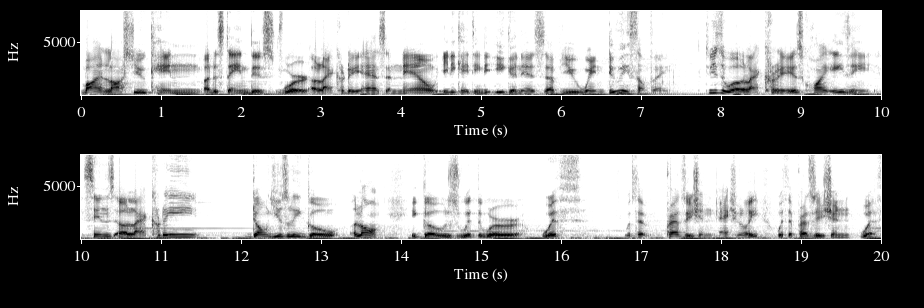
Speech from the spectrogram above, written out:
By and large, you can understand this word alacrity as a noun indicating the eagerness of you when doing something. To use the word alacrity is quite easy, since alacrity don't usually go along. It goes with the word with with the preposition actually, with the preposition with.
